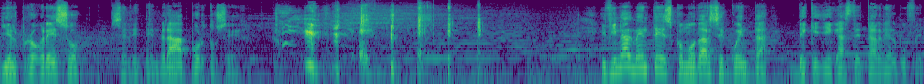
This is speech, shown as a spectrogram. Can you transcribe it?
y el progreso se detendrá por toser. Y finalmente es como darse cuenta de que llegaste tarde al buffet.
